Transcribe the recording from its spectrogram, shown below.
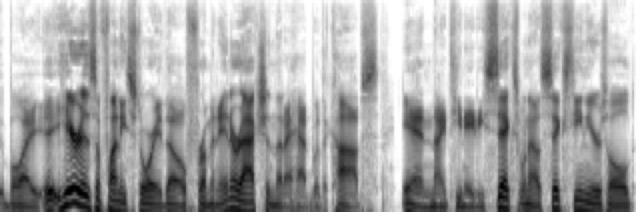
Boy, it- here is a funny story, though, from an interaction that I had with the cops in 1986 when I was 16 years old.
